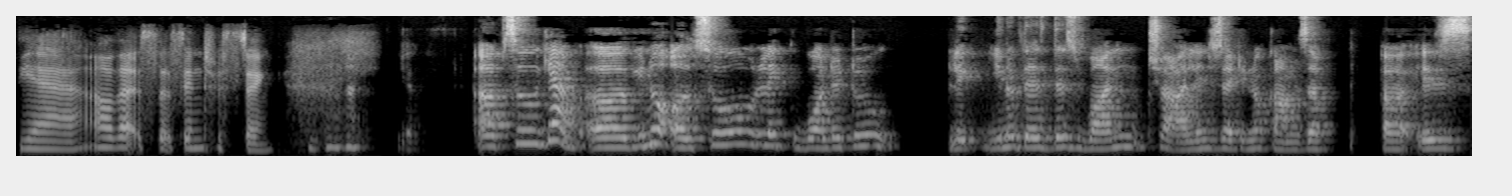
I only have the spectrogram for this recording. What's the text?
Yeah. Oh, that's that's interesting. Yeah. Uh, so yeah, uh, you know, also like wanted to like you know, there's there's one challenge that you know comes up uh, is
